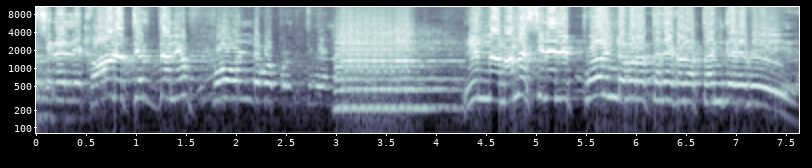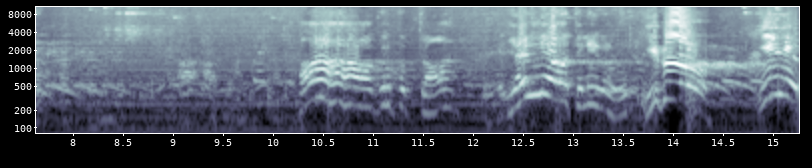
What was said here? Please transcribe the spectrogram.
ನೀನು ಕಾಣುತ್ತಿದ್ದನೆ ಕಾಣುತ್ತಿದ್ದ ಪಾಂಡವ ಪೃಥ್ವಿಯನ್ನು ನಿನ್ನ ಮನಸ್ಸಿನಲ್ಲಿ ಪೋಂಡವರ ತಲೆಗಳ ತಂದಿರುವೆ ಆಹಾ ಗುರುಪುತ್ರ ಎಲ್ಲಿ ಆ ತಲೆಗಳು? ಇಗೋ ಇಲ್ಲಿ.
